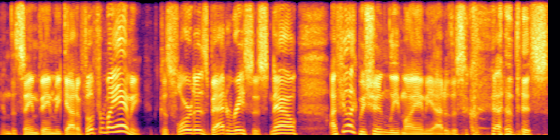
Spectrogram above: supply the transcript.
In the same vein, we got to vote for Miami because Florida is bad and racist. Now, I feel like we shouldn't leave Miami out of this out of this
